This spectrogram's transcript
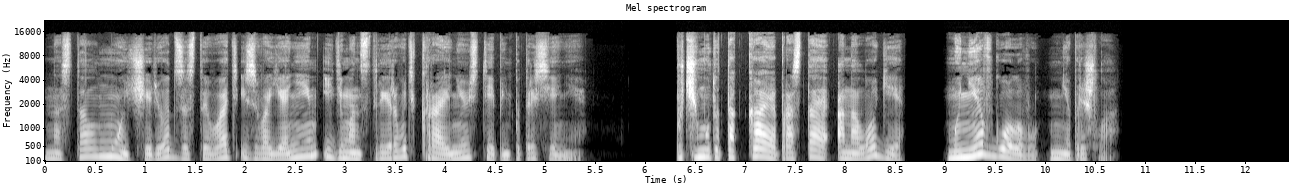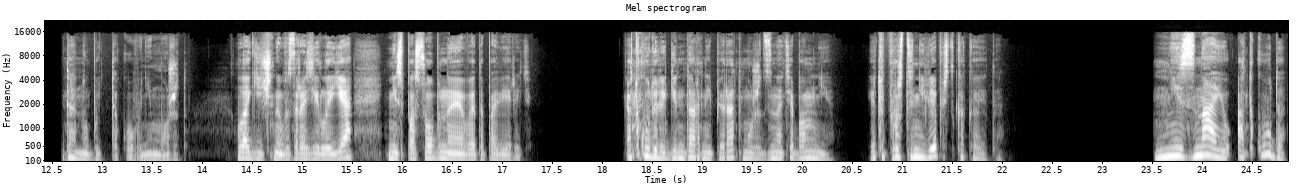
Настал мой черед застывать изваянием и демонстрировать крайнюю степень потрясения. Почему-то такая простая аналогия мне в голову не пришла. Да ну быть такого не может, логично возразила я, неспособная в это поверить. Откуда легендарный пират может знать обо мне? Это просто нелепость какая-то. Не знаю откуда,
